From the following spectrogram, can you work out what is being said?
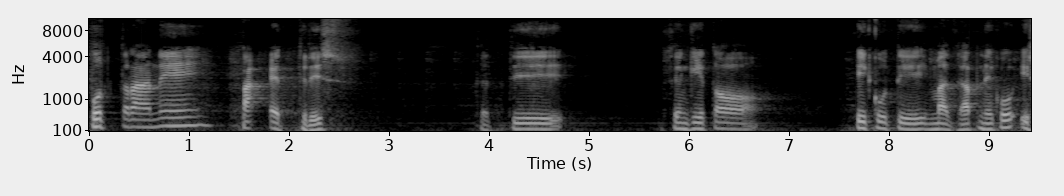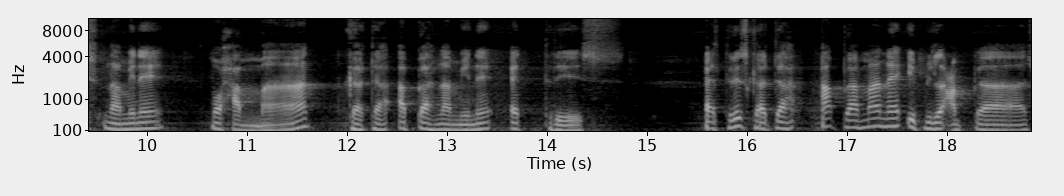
Putrane Pak Idris. Jadi sing kita ikuti madhab niku is namine Muhammad gadah abah namine Idris Idris gadah abah mana Ibnu Abbas.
